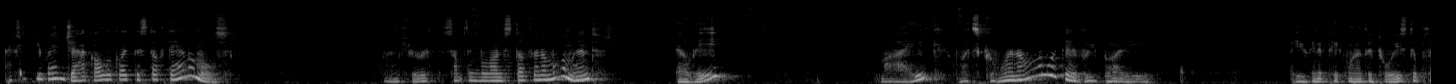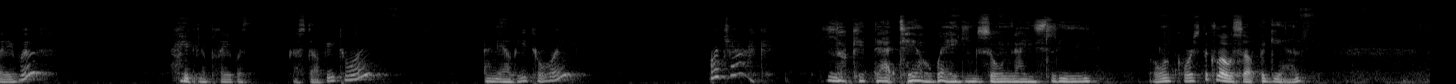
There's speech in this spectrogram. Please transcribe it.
actually you and Jack all look like the stuffed animals. I'm sure something will unstuff in a moment. Ellie? Mike, what's going on with everybody? Are you going to pick one of the toys to play with? Are you going to play with a stuffy toy? An Ellie toy? Or Jack? Look at that tail wagging so nicely. Oh, of course, the close-up again.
